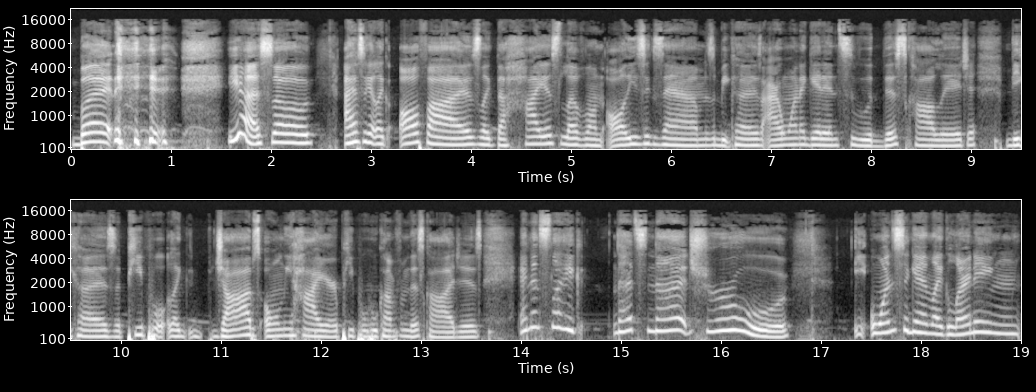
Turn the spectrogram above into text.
but yeah, so I have to get like all fives, like the highest level on all these exams because I want to get into this college because people like jobs only hire people who come from this colleges. And it's like that's not true. Once again, like learning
